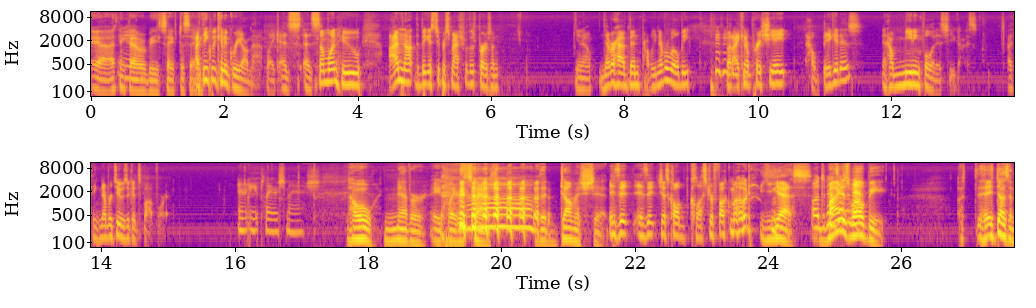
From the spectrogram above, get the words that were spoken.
Yeah, I think Yeah. that would be safe to say. I think we can agree on that. Like as as someone who I'm not the biggest Super Smash Brothers person. You know, never have been, probably never will be, but I can appreciate how big it is and how meaningful it is to you guys. I think number two is a good spot for it. An eight player smash. no, never eight player smash. the dumbest shit. Is it is it just called clusterfuck mode? Yes, Well, it depends might on as the well map. be. Uh, It doesn't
